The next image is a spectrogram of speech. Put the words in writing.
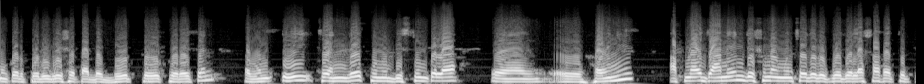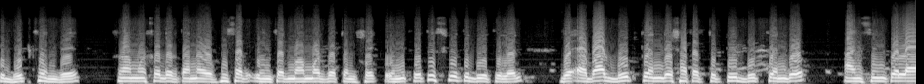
মুখর পরিবেশে তাদের ভোট প্রয়োগ করেছেন। এবং এই কেন্দ্রে কোনো বিশৃঙ্খলা হয়নি। আপনারা জানেন যে সুনামগঞ্জ সদর উপজেলা সাতাত্তরটি ভোট কেন্দ্রে সুনামগঞ্জ সদর থানার officer in charge Mohammad Ratan Sheikh, উনি প্রতিশ্রুতি দিয়েছিলেন যে এবার ভোট কেন্দ্রে, সাতাত্তরটি ভোট কেন্দ্র আইন শৃঙ্খলা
